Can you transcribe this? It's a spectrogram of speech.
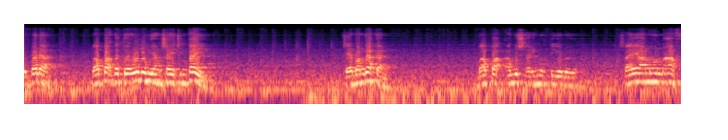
kepada Bapak Ketua Umum yang saya cintai. Saya banggakan Bapak Agus Harimurti Yudhoyono. Saya mohon maaf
